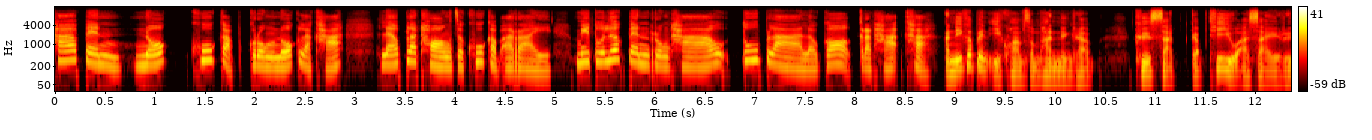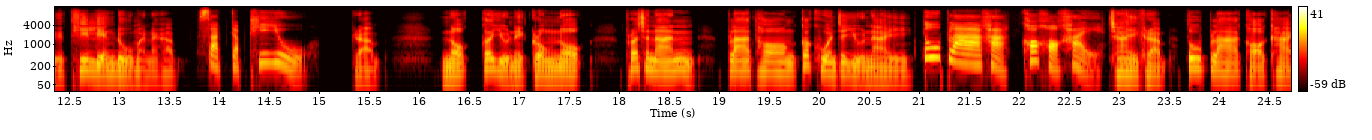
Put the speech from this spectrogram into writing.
ถ้าเป็นนก คู่กับกรงนกล่ะคะ แล้วปลาทองจะคู่กับอะไร มีตัวเลือกเป็นรองเท้า ตู้ปลาแล้วก็กระทะค่ะ อันนี้ก็เป็นอีกความสัมพันธ์หนึ่งครับ คือสัตว์กับที่อยู่อาศัยหรือที่เลี้ยงดูมันนะครับ สัตว์กับที่อยู่ ครับ นกก็อยู่ในกรงนก เพราะฉะนั้น ปลาทองก็ควรจะอยู่ใน ตู้ปลาค่ะ ข้อขอไข่ ใช่ครับ ตู้ปลาขอไข่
